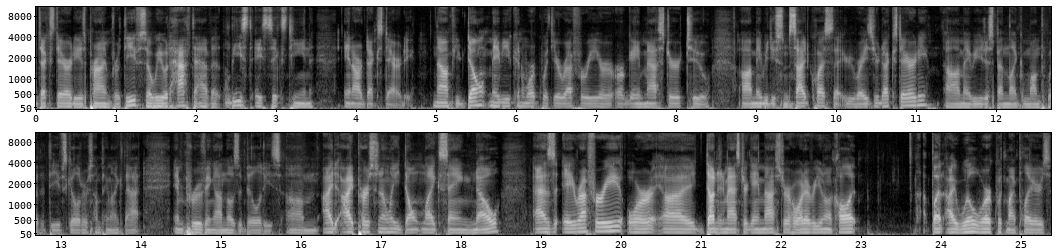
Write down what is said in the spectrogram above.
dexterity is prime for thief, so we would have to have at least a 16 in our dexterity. Now, if you don't, maybe you can work with your referee or, or game master to uh, maybe do some side quests that you raise your dexterity. Uh, maybe you just spend like a month with a Thieves Guild or something like that, improving on those abilities. Um, I, I, personally don't like saying no as a referee or uh, dungeon master, game master, or whatever you want to call it, but I will work with my players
